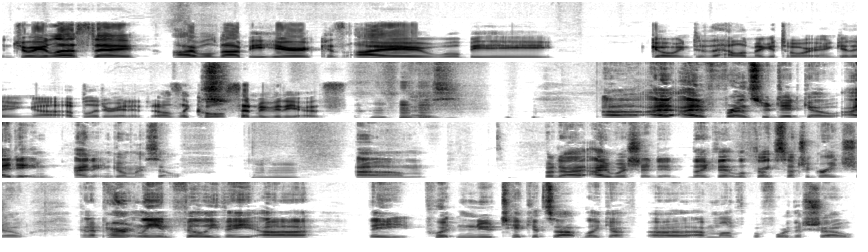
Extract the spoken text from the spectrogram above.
enjoy your last day. I will not be here because I will be going to the Hella Megatour and getting uh, obliterated." And I was like, "Cool, send me videos." Nice. uh, I I have friends who did go. I didn't. I didn't go myself. Mhm. Um, but I, I wish I did. Like that looked like such a great show. And apparently in Philly they uh they put new tickets up like a a, a month before the show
